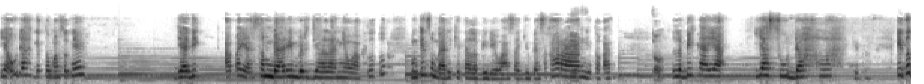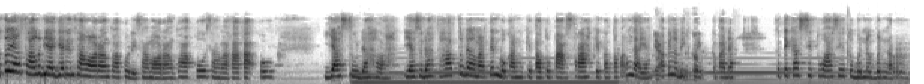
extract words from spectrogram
ya udah gitu maksudnya jadi apa ya sembari berjalannya waktu tuh mungkin sembari kita lebih dewasa juga sekarang yeah. gitu kan. Tuh. lebih kayak ya sudahlah gitu. Itu tuh yang selalu diajarin sama orang tuaku di sama orang tuaku sama kakakku. Ya sudahlah. Ya sudah satu dalam artian bukan kita tuh pasrah kita tuh apa enggak ya, ya tapi lebih ke, kepada ketika situasi itu bener-bener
